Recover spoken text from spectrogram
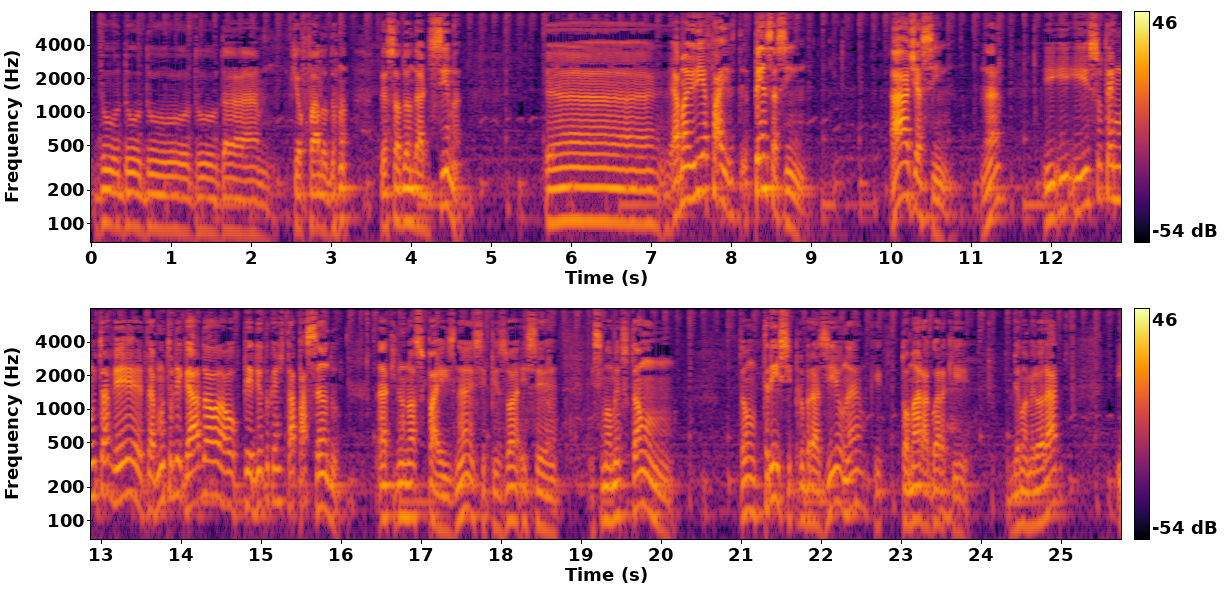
do, do, do, do- da, que eu falo do pessoal do andar de cima. É, a maioria faz, pensa assim, age assim, né? E, e- e isso tem muito a ver, está muito ligado ao, ao período que a gente está passando aqui no nosso país, né? Esse episódio, esse, esse momento tão, tão triste para o Brasil, né? Que tomara agora que dê uma melhorada. E,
